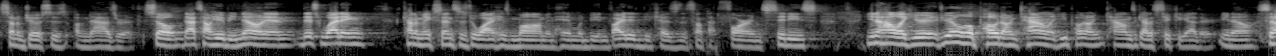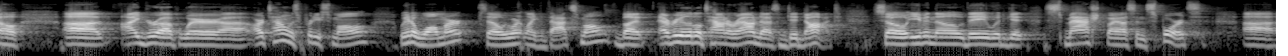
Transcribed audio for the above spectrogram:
son of Joseph of Nazareth. So that's how he would be known. And this wedding kind of makes sense as to why his mom and him would be invited because it's not that far in cities. You know how like you're, if you're in a little podunk town, like you podunk towns got to stick together, you know? So uh, I grew up where uh, our town was pretty small. We had a Walmart, so we weren't like that small, but every little town around us did not. So even though they would get smashed by us in sports, uh,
